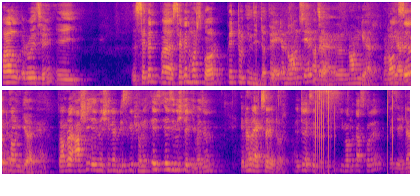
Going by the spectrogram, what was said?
ফাল রয়েছে এই seven seven horse power petrol ইঞ্জিনটাতে এটা নন সেল আচ্ছা। Non gear non self non gear তো আমরা আসি এই মেশিনের ডিসক্রিপশনে এই এই জিনিসটা কি ভাইজান? এটা হলো অ্যাক্সেলেটর এটা এক্সেলেটর দেখি কীভাবে কাজ করে? এই যে এটা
